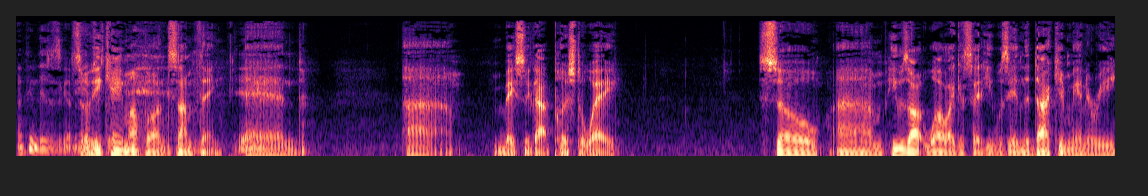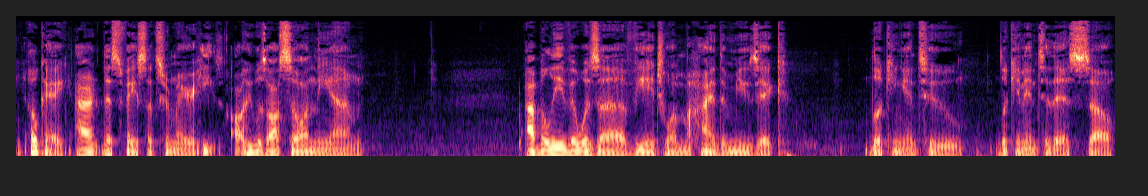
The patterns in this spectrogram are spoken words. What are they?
I think this is going to. So he came up on something Yeah. and uh, basically got pushed away. So um, he was out. Well, like I said, he was in the documentary. Okay, I, this face looks familiar. He's he was also on the. Um, I believe it was a VH1 behind the music, looking into looking into this. So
